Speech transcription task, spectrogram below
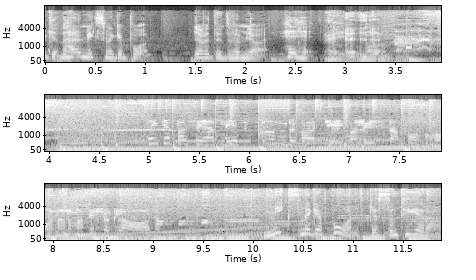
Okej, det här är Mix Megapol. Jag vet inte vem jag är. Hej, hej. Hej, god morgon. Tänkte jag bara säga att ni är ett underbart gäng att lyssna på på morgonen och man blir så glad. Mix Megapol presenterar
